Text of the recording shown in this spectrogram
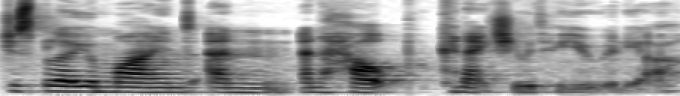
just blow your mind and, and help connect you with who you really are.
